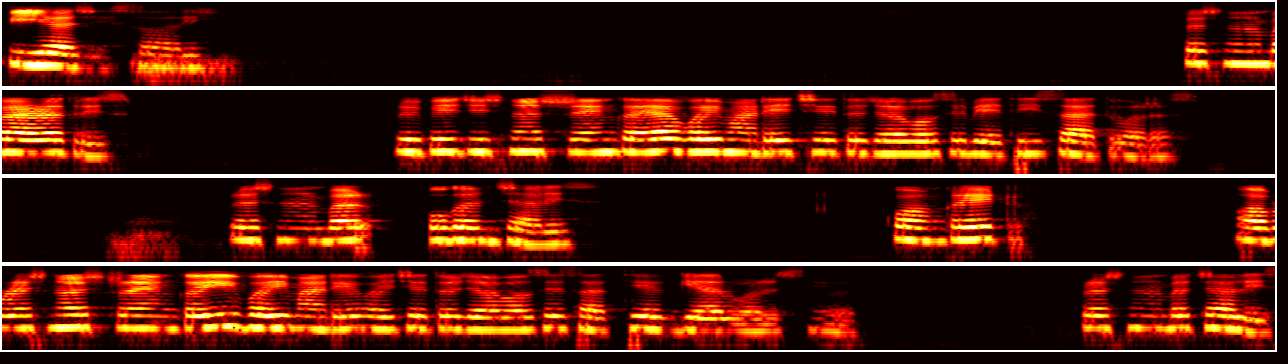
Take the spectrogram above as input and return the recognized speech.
પિયાજી, સોરી. પ્રશ્ન નંબર આડત્રીસ પ્રિપેજીસના શ્રેણ કયા વય માટે છે? તો જવાબ આવશે બેથી સાત વર્ષ. પ્રશ્ન નંબર ઓગણચાલીસ. કોન્ક્રીટ ઓપરેશનલ સ્ટ્રેન્થ કઈ વય માટે હોય છે તો જવાબ આવશે સાતથી અગિયાર વર્ષની હોય પ્રશ્ન નંબર ચાલીસ.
